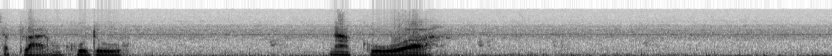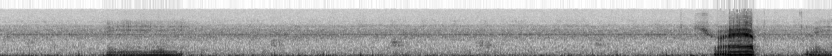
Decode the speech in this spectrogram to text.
สัตว์ประหลาดของครูดูน่ากลัว ชวบนี่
